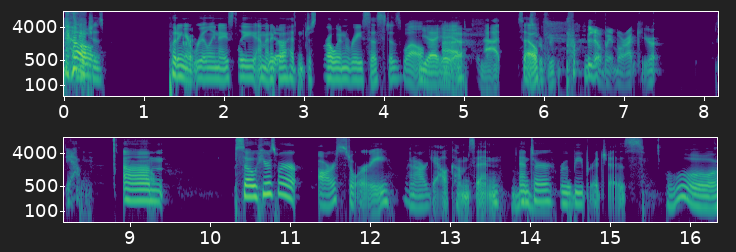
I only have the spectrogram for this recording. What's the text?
which is putting it really nicely. I'm going to Yeah. go ahead and just throw in racist as well. Yeah, yeah, uh, yeah. that. So, a little bit more accurate. Yeah. Um, so here's where our story and our gal comes in. Enter Ruby Bridges. Oh,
